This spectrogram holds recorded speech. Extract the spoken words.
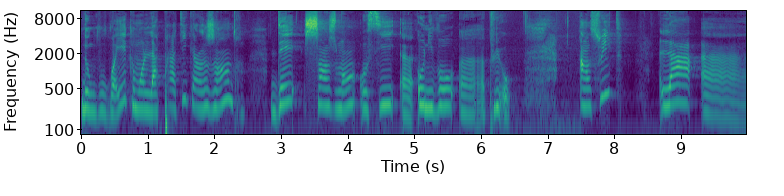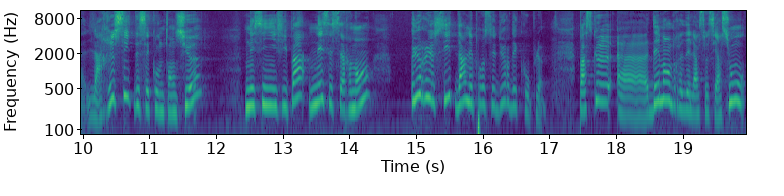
Donc vous voyez comment la pratique engendre des changements aussi euh, au niveau euh, plus haut. Ensuite, la, euh, la réussite de ces contentieux ne signifie pas nécessairement une réussite dans les procédures des couples. Parce que euh, des membres de l'association,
